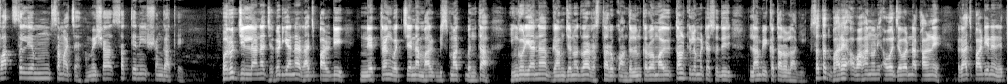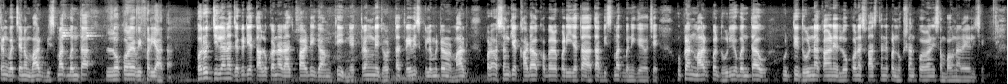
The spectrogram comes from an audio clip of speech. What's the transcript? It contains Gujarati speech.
વાત્સલ્યમ સમાચાર હંમેશા સત્યની સંગાથે ભરૂચ જિલ્લાના ઝઘડિયાના રાજપારડી નેત્રંગ વચ્ચેના માર્ગ બિસ્માત બનતા હિંગોળિયાના ગ્રામજનો દ્વારા રસ્તા રોકો આંદોલન કરવામાં આવ્યું. ત્રણ કિલોમીટર સુધી લાંબી કતારો લાગી. સતત ભારે વાહનોની અવરજવરના કારણે રાજપારડી અને નેત્રંગ વચ્ચેનો માર્ગ બિસ્માત બનતા લોકોએ વિફર્યા હતા. ભરૂચ જિલ્લાના ઝઘડિયા તાલુકાના રાજપારડી ગામથી નેત્રંગને જોડતા ત્રેવીસ કિલોમીટરનો માર્ગ પર અસંખ્ય ખાડાઓ ખબર પડી જતા હતા, બિસ્માત બની ગયો છે. ઉપરાંત માર્ગ પર ધૂળીઓ બનતા ઉડતી ધૂળના કારણે લોકોના સ્વાસ્થ્યને પણ નુકસાન પહોંચવાની સંભાવના રહેલી છે.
